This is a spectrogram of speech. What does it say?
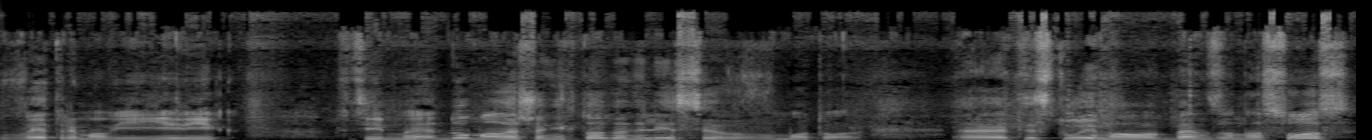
витримав її рік. В цій ми думали, що ніхто не ліз в мотор. Е, тестуємо бензонасос.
